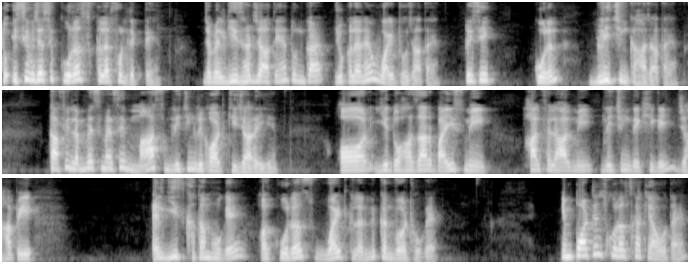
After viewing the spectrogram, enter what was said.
तो इसी वजह से कोरल्स कलरफुल दिखते हैं। जब एल्गीज हट जाते हैं तो उनका जो कलर है, वो व्हाइट हो जाता है। तो इसे कोरल ब्लीचिंग कहा जाता है। काफ़ी लंबे समय से मास ब्लीचिंग रिकॉर्ड की जा रही है। और ये 2022 में हाल फ़िलहाल में ब्लीचिंग देखी गई, जहाँ पे एल्गीज खत्म हो गए और कोरल्स व्हाइट कलर में कन्वर्ट हो गए। इंपॉर्टेंस कोरल्स का क्या होता है?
